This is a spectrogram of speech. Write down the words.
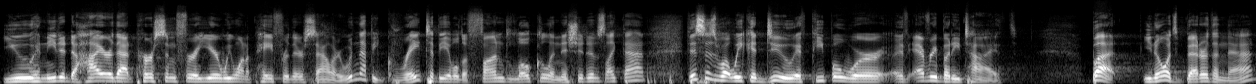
You needed to hire that person for a year, we want to pay for their salary. Wouldn't that be great to be able to fund local initiatives like that? This is what we could do if people were, if everybody tithed. But you know what's better than that?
